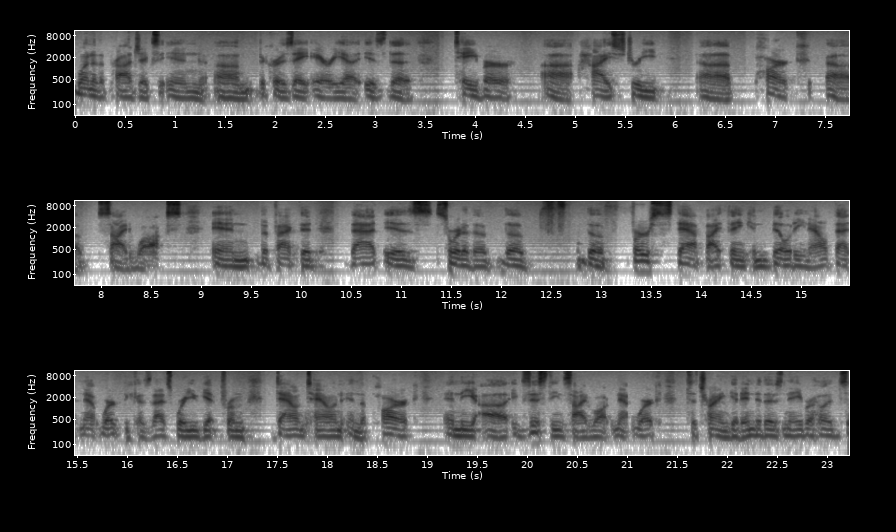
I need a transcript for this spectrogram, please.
one of the projects in um, the Crozet area is the Tabor uh, High Street uh, park uh, sidewalks, and the fact that that is sort of the the the first step, I think, in building out that network because that's where you get from downtown and the park and the uh, existing sidewalk network to try and get into those neighborhoods.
